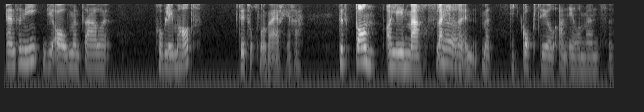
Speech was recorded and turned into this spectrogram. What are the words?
Anthony, die al mentale problemen had, dit wordt nog erger. Hè? dit kan alleen maar verslechteren in, met die cocktail aan elementen.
